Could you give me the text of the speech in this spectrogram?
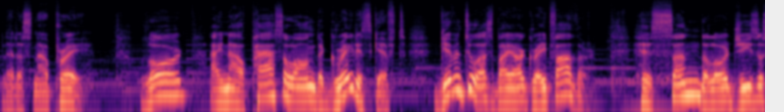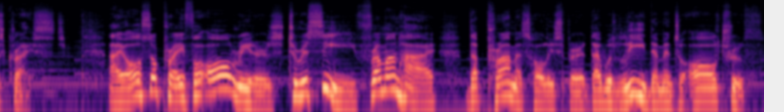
Let us now pray. Lord, I now pass along the greatest gift given to us by our great Father, His Son, the Lord Jesus Christ. I also pray for all readers to receive from on high the promised Holy Spirit that would lead them into all truth,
